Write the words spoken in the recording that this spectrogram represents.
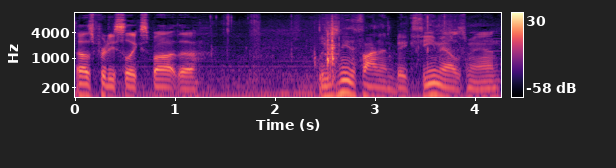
was pretty slick spot though. We just need to find them big females, man.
